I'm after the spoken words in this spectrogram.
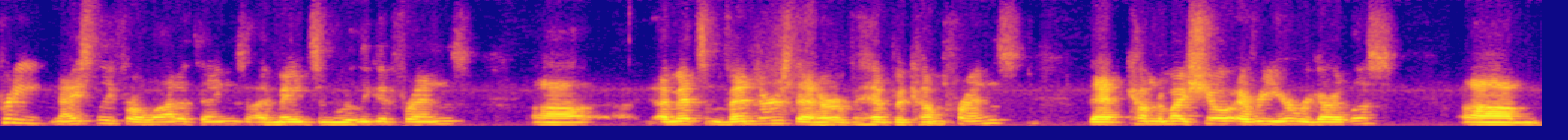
pretty nicely for a lot of things. I've made some really good friends. Uh, I met some vendors that are have become friends that come to my show every year, regardless. Um,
